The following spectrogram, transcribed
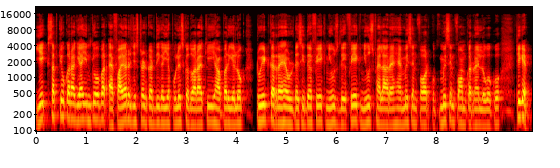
ये सब क्यों करा गया? इनके ऊपर एफआईआर रजिस्टर्ड कर दी गई है पुलिस के द्वारा कि यहाँ पर ये लोग ट्वीट कर रहे हैं, उल्टे सीधे फेक न्यूज़ फेक न्यूज़ फैला रहे हैं मिस इन्फॉर्म मिस इन्फॉर्म कर रहे हैं लोगों को, ठीक है?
